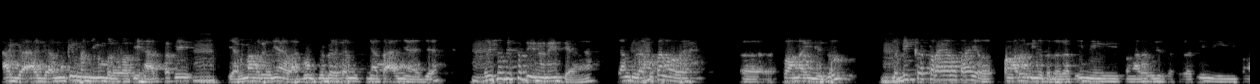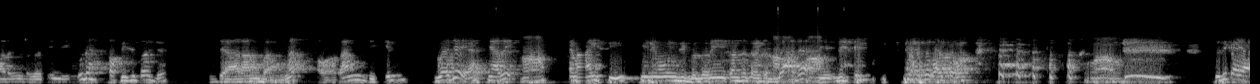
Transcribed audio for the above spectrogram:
agak-agak mungkin menyinggung beberapa pihak, tapi Hmm. ya memang realnya lah, gue berdasarkan kenyataannya aja. Hmm. Riset-riset di Indonesia yang dilakukan oleh eh, selama ini tuh Hmm. lebih ke trial-trial, pengaruh ini terhadap ini, pengaruh ini terhadap ini, pengaruh ini terhadap ini. Udah stop di situ aja. Jarang banget orang bikin gue aja ya nyari Ah. MIC minimum inhibitory concentration nggak ada Ah, ah. di, di, di artikel. Wow. Jadi kayak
